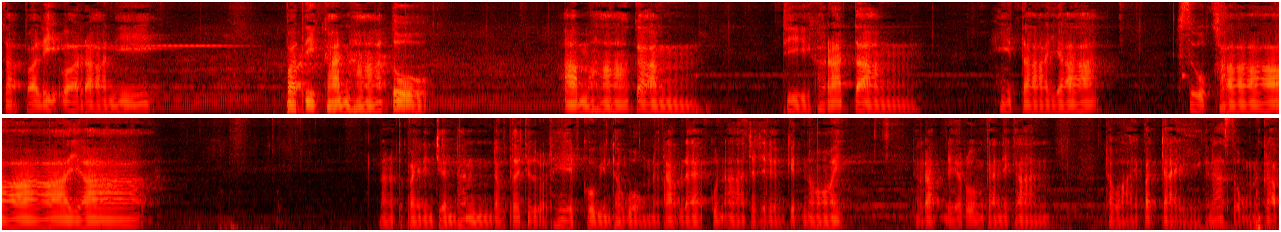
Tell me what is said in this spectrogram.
สัปปริวรานิปฏิคันหาตุอัมหากัง ทีครตัง หิตายะ สุขายะลำดับต่อไปเรียนเชิญท่าน ดรจตุรเทพ โควินทวงศ์นะครับ และคุณอาจะเฉลิมเกตน้อย นะครับ ได้ร่วมกันในการถวายปัจจัยคณะสงฆ์นะครับ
